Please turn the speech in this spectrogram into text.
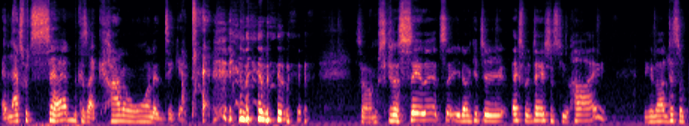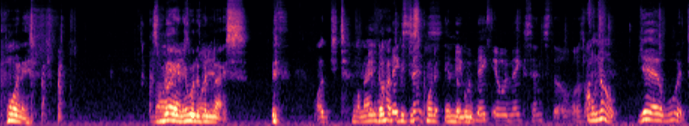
And that's what's sad because I kind of wanted to get that. so I'm just gonna say that so you don't get your expectations too high, and you're not disappointed. 'Cause, man, it would have been nice. well, well, now It you don't have to be make disappointed in the it movie. Would make, it would make sense though. I was oh no, yeah, it would.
